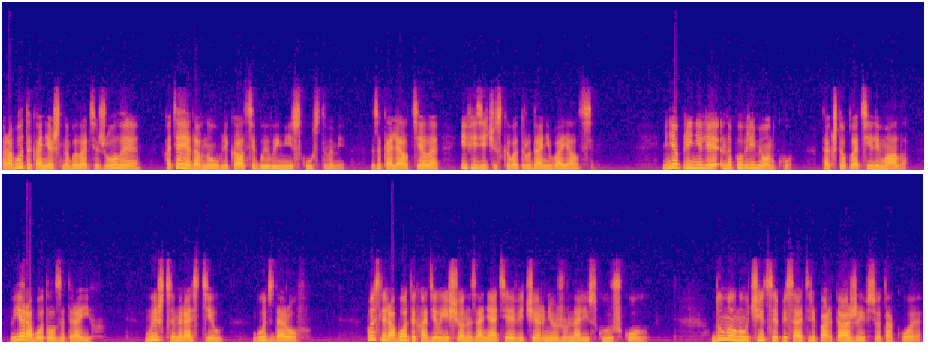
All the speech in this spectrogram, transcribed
Работа, конечно, была тяжелая, хотя я давно увлекался боевыми искусствами, закалял тело и физического труда не боялся. Меня приняли на повременку, так что платили мало, но я работал за троих мышцы нарастил, будь здоров. После работы ходил еще на занятия в вечернюю журналистскую школу. Думал научиться писать репортажи и все такое.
